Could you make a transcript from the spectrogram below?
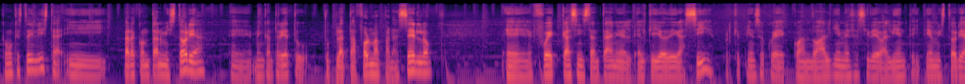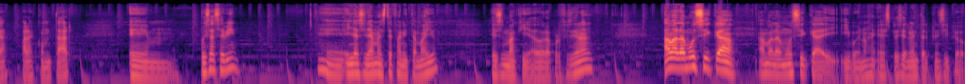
como que estoy lista y para contar mi historia, eh, me encantaría tu, tu plataforma para hacerlo. Eh, fue casi instantáneo el, que yo diga sí, porque pienso que cuando alguien es así de valiente y tiene una historia para contar, em, pues hace bien. Eh, ella se llama Stephanie Tamayo, es maquilladora profesional, ama la música, ama la música y, bueno, especialmente al principio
